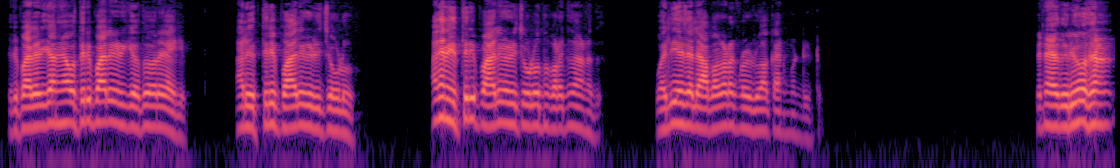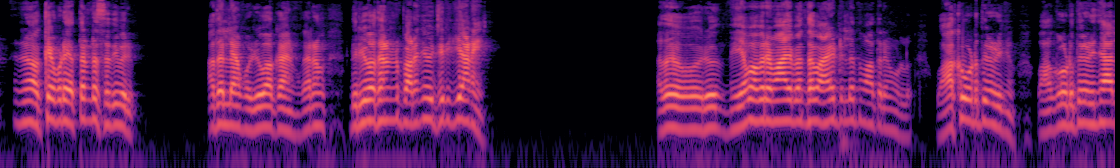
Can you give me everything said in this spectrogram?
ഇത്തിരി പാൽ കഴിക്കാൻ ഞാൻ ഒത്തിരി പാൽ കഴിക്കും അത് വേറെ കാര്യം. എന്നാലും ഇത്തിരി പാൽ കഴിച്ചോളൂ. അങ്ങനെ ഇത്തിരി പാൽ കഴിച്ചോളൂ എന്ന് പറഞ്ഞതാണിത്. വലിയ ചില അപകടങ്ങൾ ഒഴിവാക്കാൻ വേണ്ടിയിട്ട്. പിന്നെ ദുര്യോധനൊക്കെ ഇവിടെ എത്തേണ്ട സ്ഥിതി വരും. അതെല്ലാം ഒഴിവാക്കാനും. കാരണം ദുര്യോധനൻ പറഞ്ഞു വെച്ചിരിക്കുകയാണേ അത് ഒരു നിയമപരമായ ബന്ധമായിട്ടില്ലെന്ന് മാത്രമേ ഉള്ളൂ. വാക്ക് കൊടുത്തു കഴിഞ്ഞു. വാക്ക് കൊടുത്തു കഴിഞ്ഞാൽ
